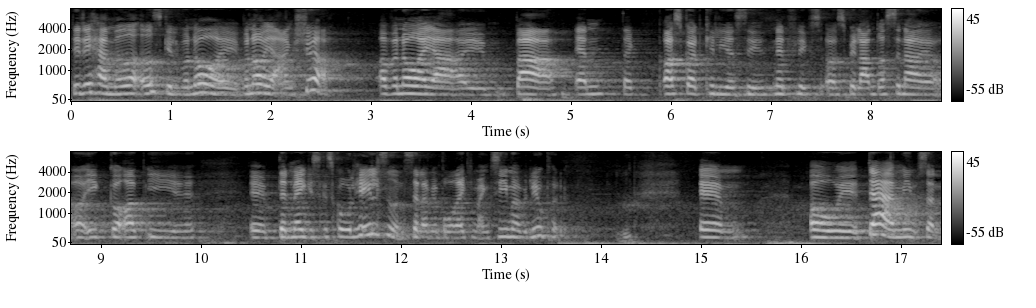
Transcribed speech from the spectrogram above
det er det her med at adskille, hvornår, øh, hvornår jeg er arrangør, og hvornår jeg øh, bare anden, der også godt kan lide at se Netflix og spille andre scenarier, og ikke gå op i øh, øh, den magiske skole hele tiden, selvom jeg bruger rigtig mange timer af mit liv på det. Mm. Øhm, og øh, der er min sådan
